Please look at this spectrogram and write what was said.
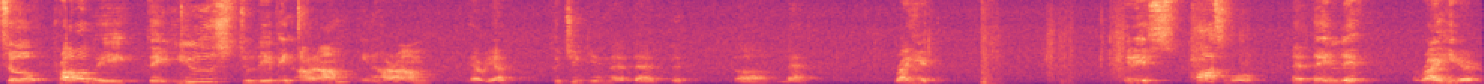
So probably they used to live in Aram, in Haram area. Could you give me that, that, that uh, map? Right here. It is possible that they lived right here.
